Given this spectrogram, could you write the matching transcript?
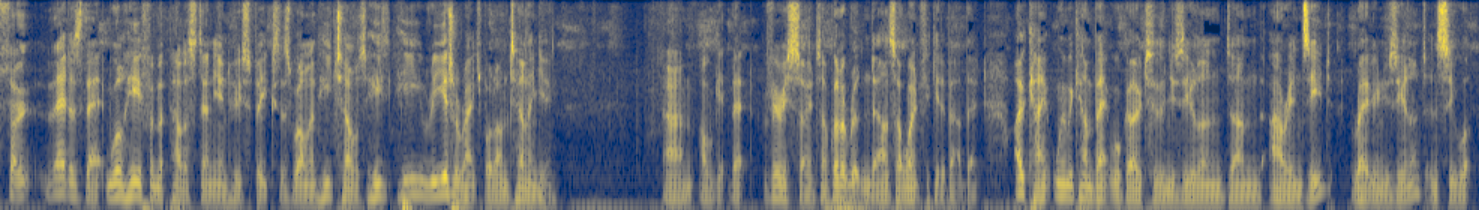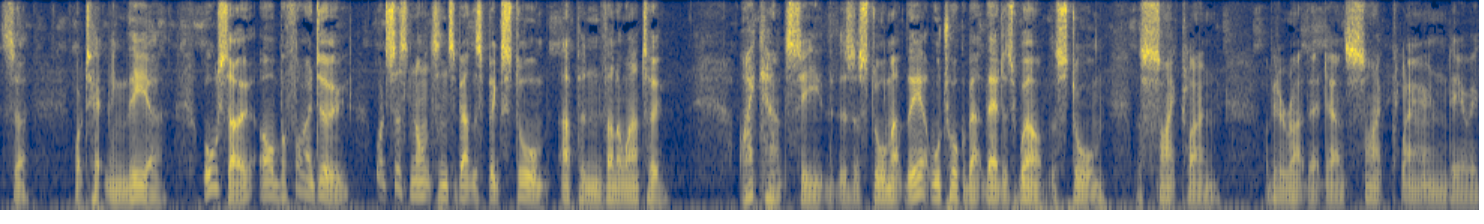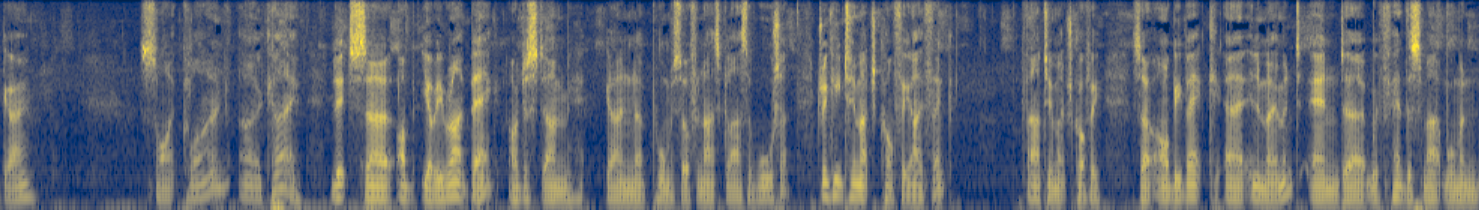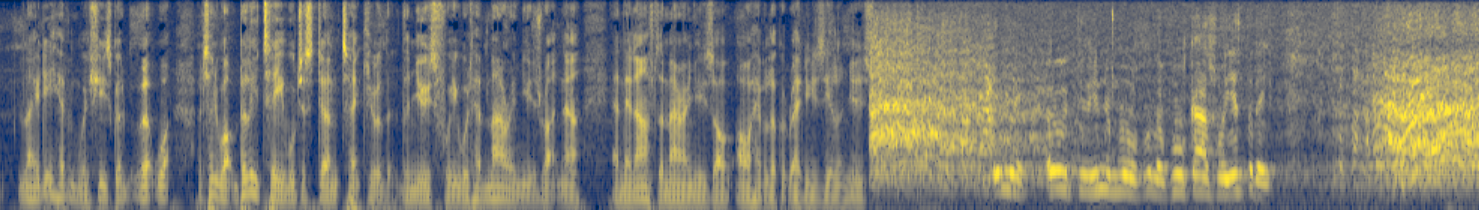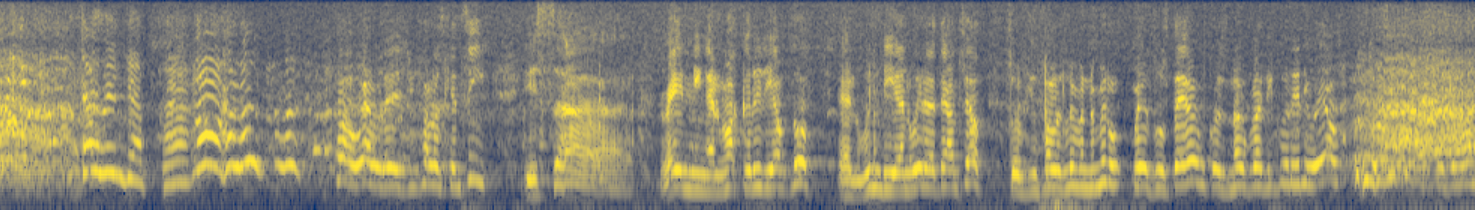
So that is that. We'll hear from a Palestinian who speaks as well, and he tells, he, he reiterates what I'm telling you. Um, I'll get that very soon. So I've got it written down, so I won't forget about that. Okay, when we come back, we'll go to the New Zealand um, RNZ, Radio New Zealand, and see what's uh, what's happening there. Also, oh, before I do, what's this nonsense about this big storm up in Vanuatu? I can't see that there's a storm up there. We'll talk about that as well. The storm, the cyclone. I better write that down. Cyclone. There we go. Cyclone. Okay. Let's. Uh, I'll, yeah, I'll be right back. I'll just um, go and uh, pour myself a nice glass of water. Drinking too much coffee, I think. Far too much coffee. So I'll be back uh, in a moment. And uh, we've had the smart woman lady, haven't we? She's good. Well, what, I'll tell you what, Billy T will just um, take of the, the, news for you. We'll have Maori news right now. And then after the Maori news, I'll, I'll have a look at Radio New Zealand news. Anyway, over to Hindenburg for the forecast for yesterday. Oh, hello, hello. Oh, well, as you fellows can see, it's uh, raining and makariri up north and windy and wetter down south. So if you fellas live in the middle, may as well stay home because no bloody good anywhere else.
